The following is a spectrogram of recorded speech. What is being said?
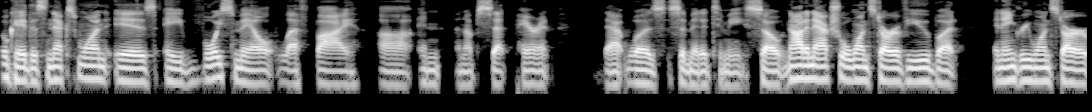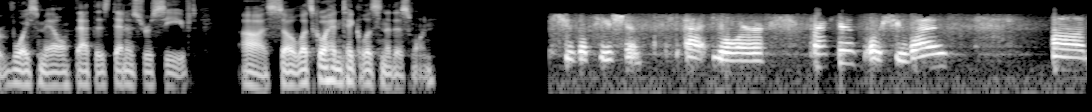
Okay, this next one is a voicemail left by uh, an, an upset parent that was submitted to me. So, not an actual one star review, but an angry one star voicemail that this dentist received. Uh, so, let's go ahead and take a listen to this one. She's a patient at your practice, or she was. Um,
